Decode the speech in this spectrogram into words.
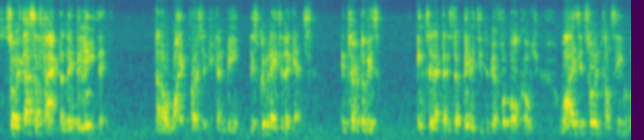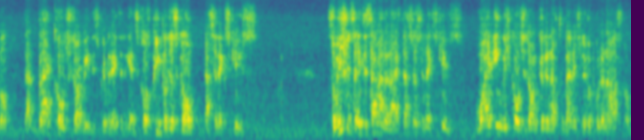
so if that's a fact and they believe it, that a white person can be discriminated against in terms of his intellect and his ability to be a football coach, why is it so inconceivable that black coaches are being discriminated against? Because people just go, that's an excuse. So we should say to Sam Allardyce, that's just an excuse. White English coaches aren't good enough to manage Liverpool and Arsenal.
